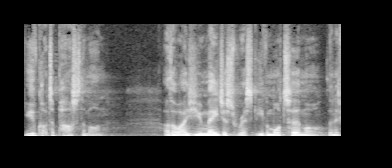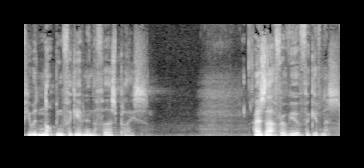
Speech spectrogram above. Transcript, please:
you've got to pass them on. Otherwise, you may just risk even more turmoil than if you had not been forgiven in the first place. How's that for a view of forgiveness?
